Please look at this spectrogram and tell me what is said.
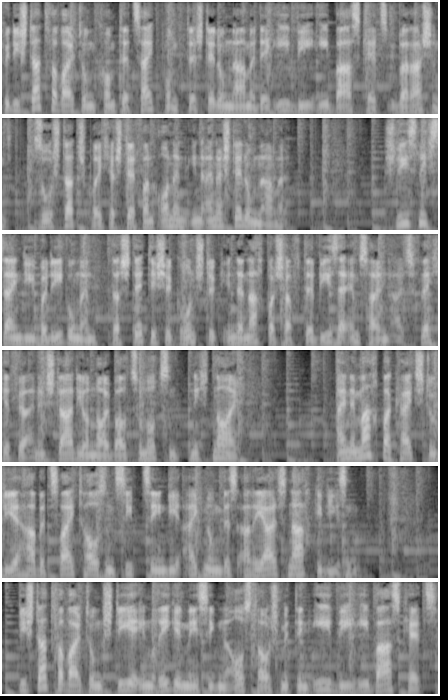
für die Stadtverwaltung kommt der Zeitpunkt der Stellungnahme der EWE Baskets überraschend, so Stadtsprecher Stefan Onnen in einer Stellungnahme. Schließlich seien die Überlegungen, das städtische Grundstück in der Nachbarschaft der Weser-Emshallen als Fläche für einen Stadionneubau zu nutzen, nicht neu. Eine Machbarkeitsstudie habe 2017 die Eignung des Areals nachgewiesen. Die Stadtverwaltung stehe im regelmäßigen Austausch mit den EWE Baskets.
